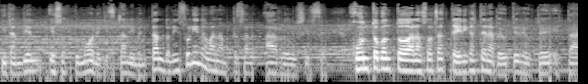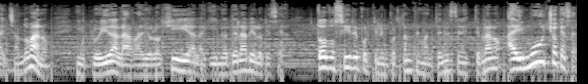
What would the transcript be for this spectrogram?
y también esos tumores que se están alimentando la insulina van a empezar a reducirse, junto con todas las otras técnicas terapéuticas que usted está echando mano, incluida la radiología, la quimioterapia, lo que sea. Todo sirve porque lo importante es mantenerse en este plano. Hay mucho que hacer.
